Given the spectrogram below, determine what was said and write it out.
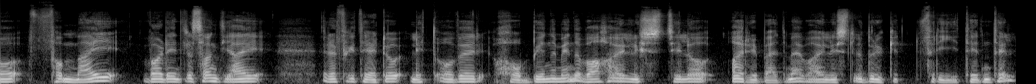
Og for meg var det interessant. Jeg reflekterte litt over hobbyene mine. Hva har jeg lyst til å arbeide med? Hva har jeg lyst til å bruke fritiden til?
